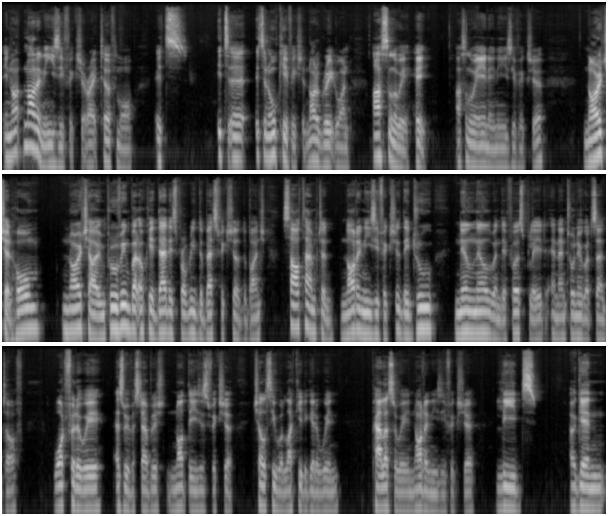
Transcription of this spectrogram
not not an easy fixture, right? Turf Moor. It's it's a it's an okay fixture, not a great one. Arsenal away. Hey, Arsenal away ain't an easy fixture. Norwich at home. Norwich are improving, but okay, that is probably the best fixture of the bunch. Southampton, not an easy fixture. They drew nil nil when they first played, and Antonio got sent off. Watford away, as we've established, not the easiest fixture. Chelsea were lucky to get a win. Palace away, not an easy fixture. Leeds, again,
